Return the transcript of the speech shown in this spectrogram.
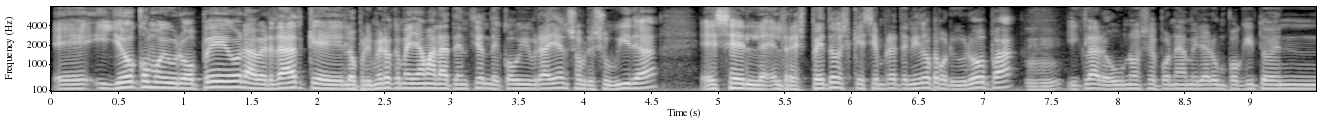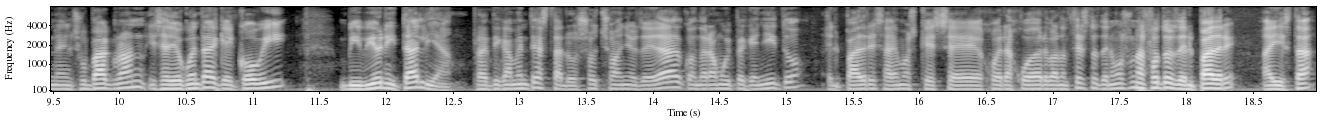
Eh, y yo como europeo, la verdad que lo primero que me llama la atención de Kobe Bryant sobre su vida es el, el respeto es que siempre ha tenido por Europa. Y claro, uno se pone a mirar un poquito en, en su background y se dio cuenta de que Kobe vivió en Italia prácticamente hasta los 8 años de edad, cuando era muy pequeñito. El padre sabemos que es, eh, era jugador de baloncesto. Tenemos unas fotos del padre, ahí está.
